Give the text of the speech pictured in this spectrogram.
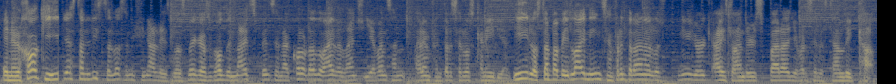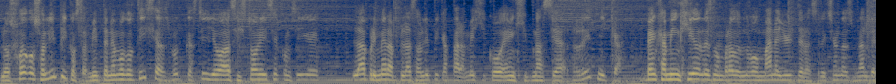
En el hockey ya están listas las semifinales. Los Vegas Golden Knights vencen a Colorado Avalanche y avanzan para enfrentarse a los Canadiens. Y los Tampa Bay Lightning se enfrentarán a los New York Islanders para llevarse el Stanley Cup. Los Juegos Olímpicos también tenemos noticias. Ruth Castillo hace historia y se consigue la primera plaza olímpica para México en gimnasia rítmica. Benjamin Hill es nombrado el nuevo manager de la selección nacional de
